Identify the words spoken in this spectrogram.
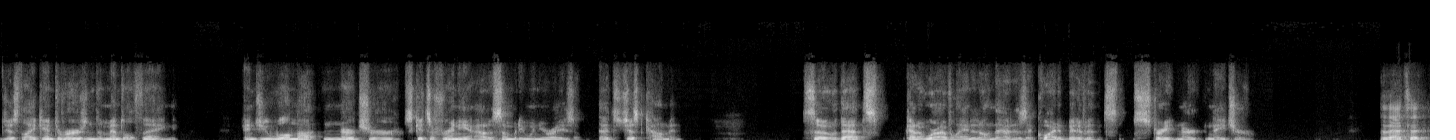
just like introversion is a mental thing. And you will not nurture schizophrenia out of somebody when you raise them. That's just common. So that's kind of where I've landed on that is that quite a bit of it's straight nature. Now that's a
